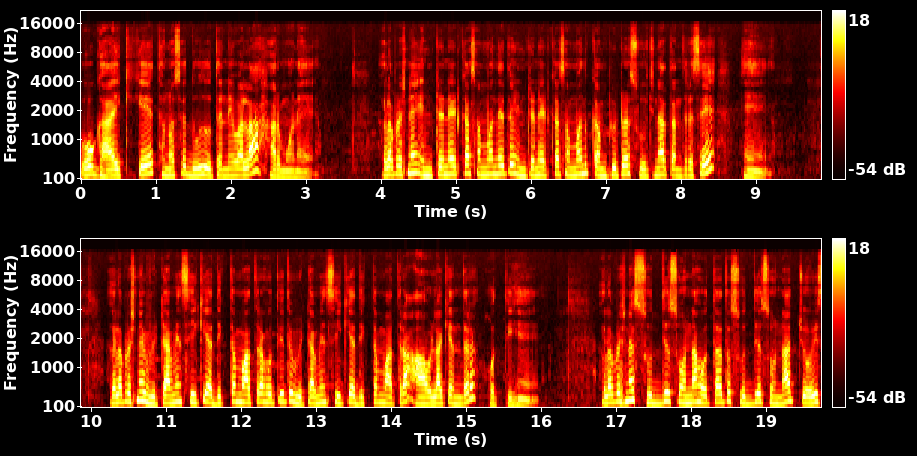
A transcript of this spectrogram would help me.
वो गाय के थनों से दूध उतरने वाला हार्मोन है। अगला प्रश्न है इंटरनेट का संबंध है तो इंटरनेट का संबंध कंप्यूटर सूचना तंत्र से है। अगला प्रश्न है विटामिन सी की अधिकतम मात्रा होती है तो विटामिन सी की अधिकतम मात्रा आंवला के अंदर होती है। अगला प्रश्न है, शुद्ध सोना होता है तो शुद्ध सोना 24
